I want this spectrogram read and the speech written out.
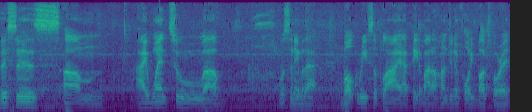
This is um, I went to uh, what's the name of that? Bulk Reef Supply. I paid about 140 bucks for it.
